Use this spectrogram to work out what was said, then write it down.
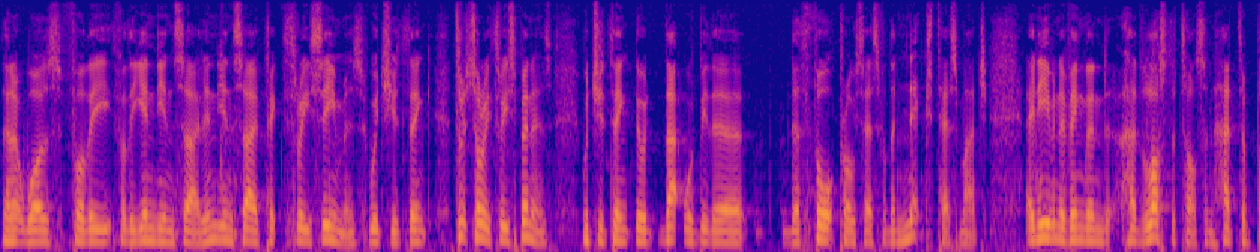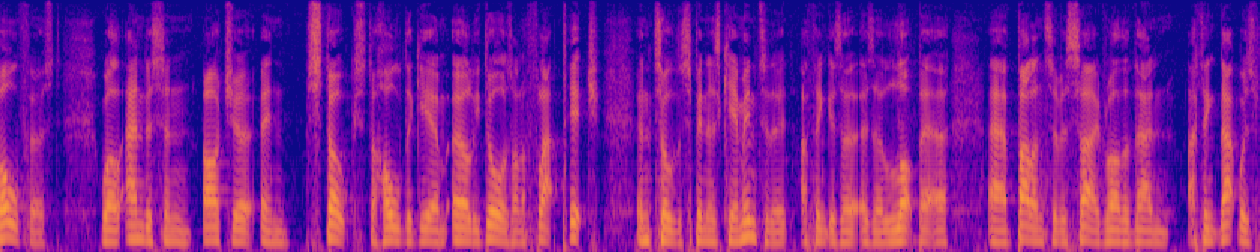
than it was for the for the Indian side. Indian side picked three seamers, which you'd think, th- sorry, three spinners, which you'd think that would, that would be the the thought process for the next Test match. And even if England had lost the toss and had to bowl first, well, Anderson, Archer, and Stokes to hold the game early doors on a flat pitch until the spinners came into it, I think is a is a lot better uh, balance of a side rather than I think that was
